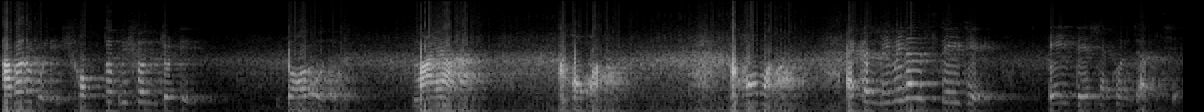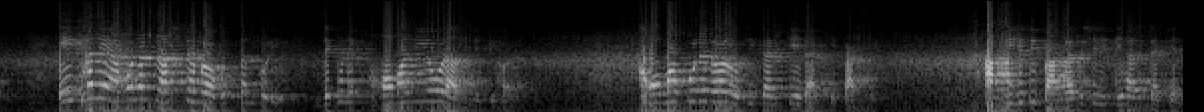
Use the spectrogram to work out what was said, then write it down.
আবারও বলি, শব্দ ভীষণ জটিল। দরদ, মায়া, ক্ষমা। ক্ষমা। একটা লিমিনাল স্টেজে এই দেশ এখন যাচ্ছে। এইখানে এমন এক রাষ্ট্রে আমরা অবস্থান করি, যেখানে ক্ষমা নিয়েও রাজনীতি হয়। ক্ষমা করে দেওয়ার অধিকার কে রাখে, কাকে? আপনি যদি বাংলাদেশের ইতিহাস দেখেন,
